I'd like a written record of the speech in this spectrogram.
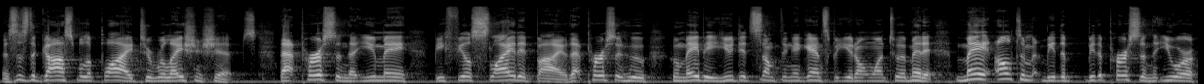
This is the gospel applied to relationships. That person that you may be feel slighted by, that person who, who maybe you did something against but you don't want to admit it, may ultimately be the, be the person that you are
